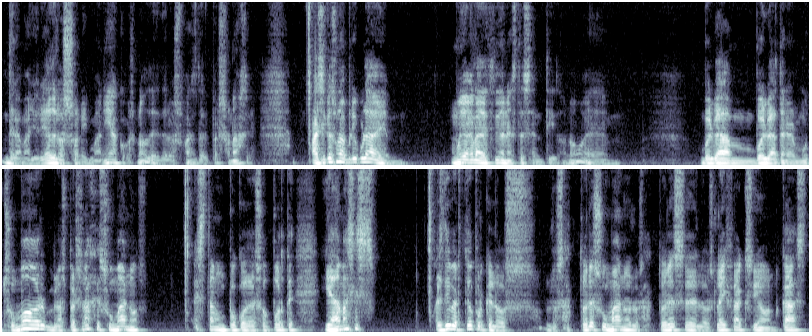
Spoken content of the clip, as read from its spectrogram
de la mayoría de los Sonic maníacos, ¿no? De, los fans del personaje. Así que es una película eh, muy agradecida en este sentido, ¿no? Eh, vuelve, a, tener mucho humor, los personajes humanos están un poco de soporte y además es, es divertido porque los, los actores humanos, los actores, eh, los live action cast,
